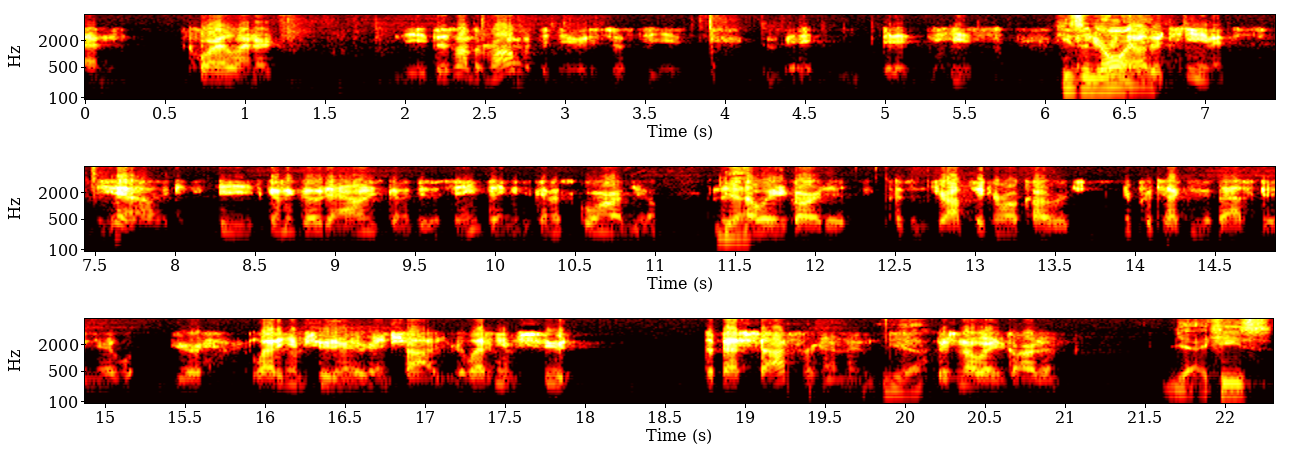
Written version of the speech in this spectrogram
and Kawhi Leonard, he, there's nothing wrong with the dude. It's just he's it, it, he's he's annoying. Other team, it's yeah, like he's going to go down. He's going to do the same thing, and he's going to score on you. And there's Yeah. no way to guard it because in drop pick and roll coverage, you're protecting the basket, and you're you're letting him shoot a mid-range shot. You're letting him shoot the best shot for him, and Yeah. there's no way to guard him. Yeah, he's.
